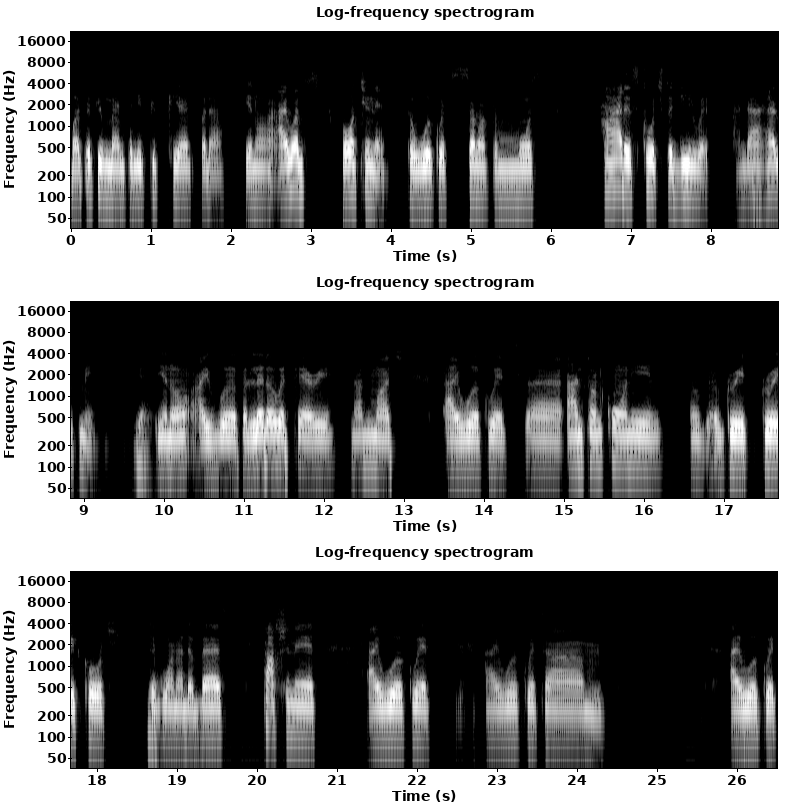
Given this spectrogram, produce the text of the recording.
But if you mentally prepared for that, you know, I was fortunate to work with some of the most hardest coach to deal with, and that mm. helped me. Yeah. You know, I work a little with Terry, not much. I work with uh, Anton Corneal, a, a, great, great coach. Yeah. think one of the best, passionate. I work with I work with um I work with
